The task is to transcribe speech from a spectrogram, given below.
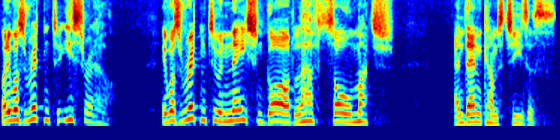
but it was written to Israel. It was written to a nation God loved so much. And then comes Jesus.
